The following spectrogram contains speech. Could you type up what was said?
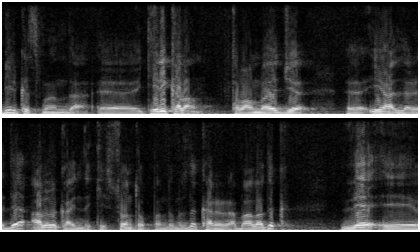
Bir kısmında e, geri kalan tamamlayıcı e, ihaleleri de Aralık ayındaki son toplantımızda karara bağladık ve e,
